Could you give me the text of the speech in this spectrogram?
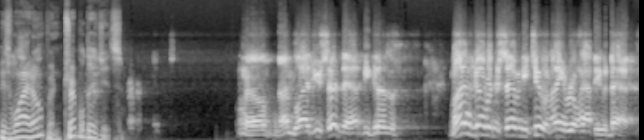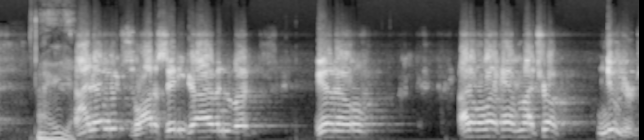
It's wide open, triple digits. Well, I'm glad you said that because mine's governed at 72, and I ain't real happy with that. I hear you. I know it's a lot of city driving, but you know, I don't like having my truck neutered.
